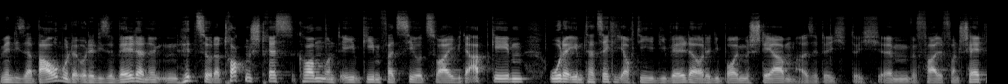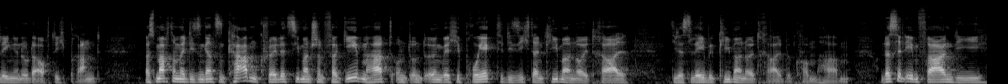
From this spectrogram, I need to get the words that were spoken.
wenn dieser Baum oder, oder diese Wälder in irgendeinen Hitze- oder Trockenstress kommen und eben gegebenenfalls CO2 wieder abgeben oder eben tatsächlich auch die, die Wälder oder die Bäume sterben, also durch, durch ähm, Befall von Schädlingen oder auch durch Brand. Was macht man mit diesen ganzen Carbon Credits, die man schon vergeben hat und, und irgendwelche Projekte, die sich dann klimaneutral die das Label klimaneutral bekommen haben. Und das sind eben Fragen, die,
